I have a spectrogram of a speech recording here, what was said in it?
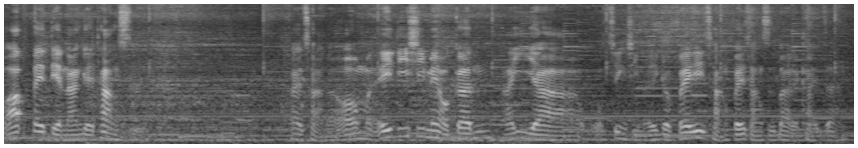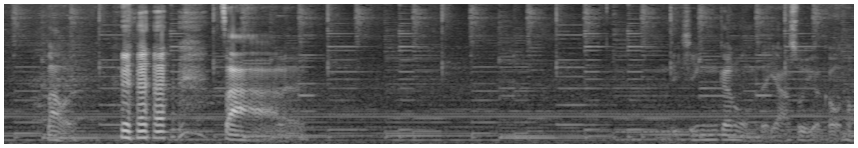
哇！被点燃给烫死，太惨了！哦，我们 ADC 没有跟，哎呀，我进行了一个非常非常失败的开战，爆了，炸了！李欣跟我们的亚叔一个沟通，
